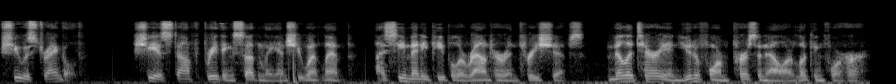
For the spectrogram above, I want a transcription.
She was strangled. She has stopped breathing suddenly and she went limp. I see many people around her in three ships. Military and uniformed personnel are looking for her.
